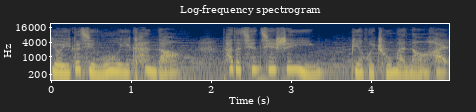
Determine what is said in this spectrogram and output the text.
有一个景物一看到，他的纤纤身影便会充满脑海。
